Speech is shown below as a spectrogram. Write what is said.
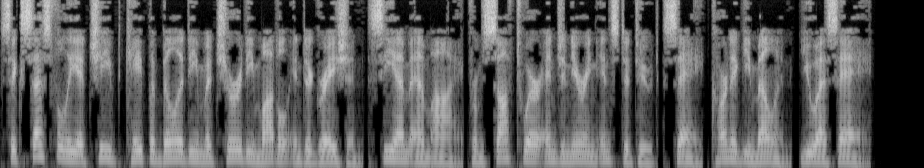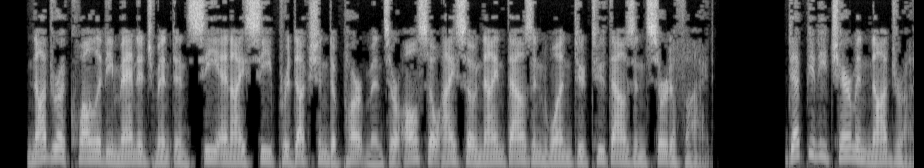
Successfully achieved Capability Maturity Model Integration from Software Engineering Institute Carnegie Mellon, USA. Nadra Quality Management and CNIC Production Departments are also ISO 9001-2000 certified. Deputy Chairman Nadra,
